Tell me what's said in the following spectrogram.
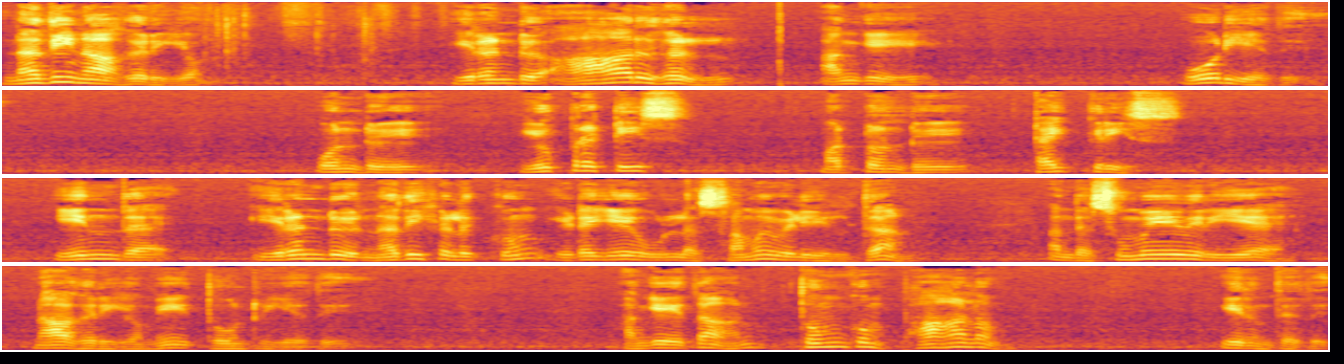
நதி நாகரிகம். இரண்டு ஆறுகள் அங்கே ஓடியது. ஒன்று யூப்ரட்டிஸ் மற்றொன்று டைக்ரீஸ். இந்த இரண்டு நதிகளுக்கும் இடையே உள்ள சமவெளியில்தான் அந்த சுமேவரிய நாகரிகமே தோன்றியது. அங்கேதான் தொங்கும் பாலம் இருந்தது.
